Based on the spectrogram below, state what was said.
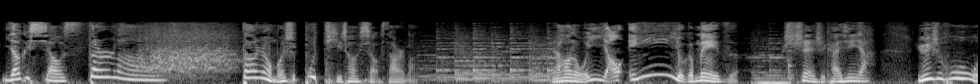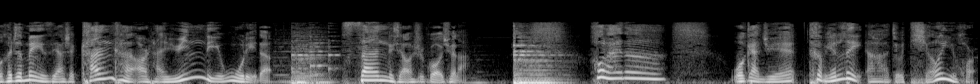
摇个小三儿啦。当然我们是不提倡小三儿的。然后呢，我一摇，哎，有个妹子，甚是开心呀。于是乎，我和这妹子呀是侃侃而谈，云里雾里的。三个小时过去了，后来呢，我感觉特别累啊，就停了一会儿。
